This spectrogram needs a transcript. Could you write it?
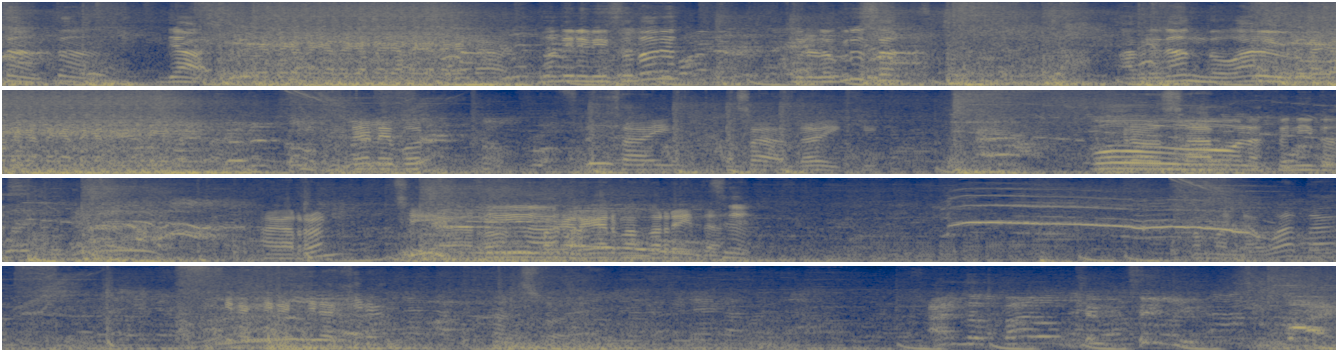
Tan, tan. Ya. No tiene pisotones, pero lo cruza. Apretando algo. Teleport. Sai, o sea, Kick. Oh, las penitas. ¿Agarrón? Sí, agarrón. Sí, para cargar más barritas. Sí. En la guata. Gira, gira, gira, gira. Al suelo. And the battle continues. Fight!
